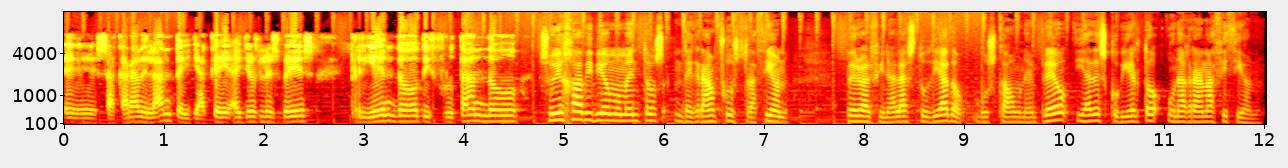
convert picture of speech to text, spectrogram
eh, sacar adelante, ya que a ellos les ves riendo, disfrutando. Su hija vivió momentos de gran frustración, pero al final ha estudiado, busca un empleo y ha descubierto una gran afición.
